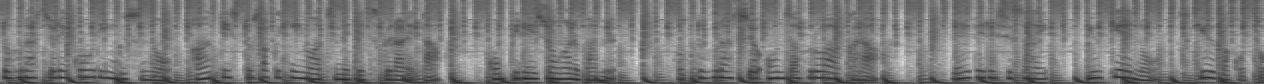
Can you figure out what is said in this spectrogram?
ットフラッシュレコーディングスのアーティスト作品を集めて作られたコンピレーションアルバム「 Hotflush on the Floor」からレーベル主催 UK のスキューバこと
